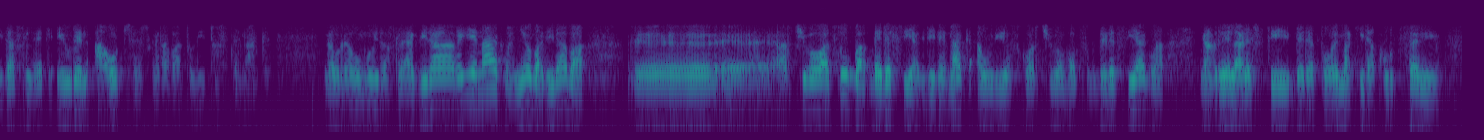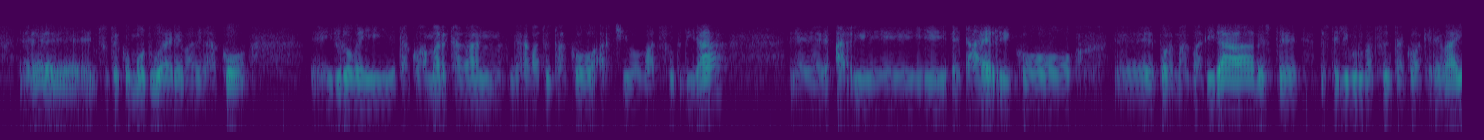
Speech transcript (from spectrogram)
idazlek, euren ahotsez grabatu dituztenak. Gaur egungo idazleak dira gehienak, baina badira, ba, e, artxibo batzuk ba, bereziak direnak, audiozko artxibo batzuk bereziak, ba, Gabriel Aresti bere poemak irakurtzen e, entzuteko modua ere badelako, e, irurogei etako amarkadan garabatutako artxibo batzuk dira, e, arri eta herriko e, poemak bat dira, beste, beste liburu batzuetakoak ere bai,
